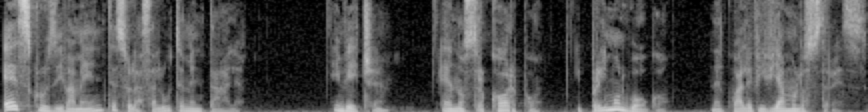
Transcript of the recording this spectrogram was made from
esclusivamente sulla salute mentale. Invece, è il nostro corpo il primo luogo nel quale viviamo lo stress.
